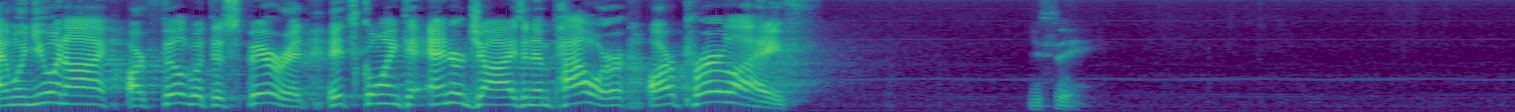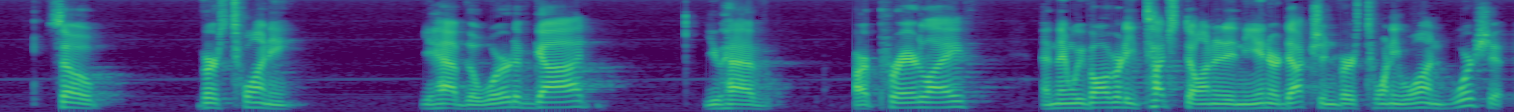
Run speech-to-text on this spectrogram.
And when you and I are filled with the Spirit, it's going to energize and empower our prayer life. You see. So, verse 20, you have the Word of God, you have our prayer life, and then we've already touched on it in the introduction, verse 21 worship.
